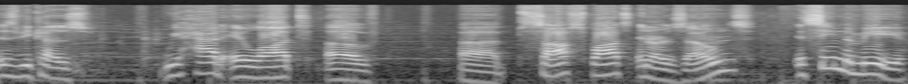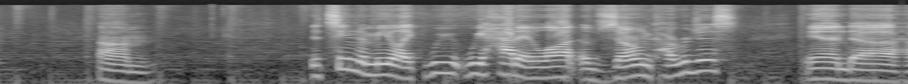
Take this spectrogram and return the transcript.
is because we had a lot of uh, soft spots in our zones. It seemed to me, um, it seemed to me like we we had a lot of zone coverages, and uh,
